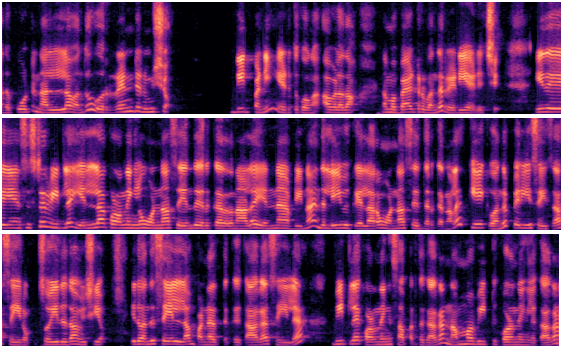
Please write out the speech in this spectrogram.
அதை போட்டு நல்லா வந்து ஒரு ரெண்டு நிமிஷம் பீட் பண்ணி எடுத்துக்கோங்க. அவ்வளோதான் நம்ம பேட்டர் வந்து ரெடி ஆயிடுச்சு. இது என் சிஸ்டர் வீட்டில் எல்லா குழந்தைங்களும் ஒன்றா சேர்ந்து இருக்கிறதுனால என்ன அப்படின்னா இந்த லீவுக்கு எல்லாரும் ஒன்றா சேர்ந்து இருக்கிறதுனால கேக் வந்து பெரிய சைஸாக செய்கிறோம் ஸோ இதுதான் விஷயம். இது வந்து சேல்லாம் பண்ணுறதுக்காக செய்யல. வீட்டில் குழந்தைங்க சாப்பிட்றதுக்காக நம்ம வீட்டு குழந்தைங்களுக்காக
